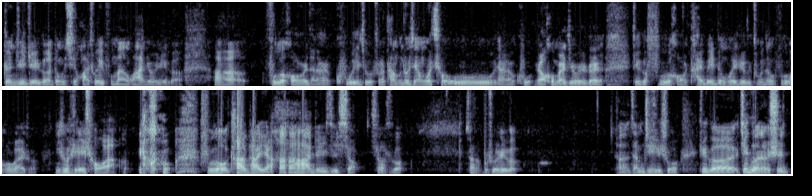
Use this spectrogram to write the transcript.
根据这个东西画出一幅漫画，就是这个啊。福禄猴在那儿哭，也就是说他们都嫌我丑，在那儿哭。然后后面就是一个这个福禄猴，台北灯会这个主灯福禄猴过来说：“你说谁丑啊？” 然后福禄猴看了他一眼，哈哈哈，就一直笑，笑死了。算了，不说这个。呃，咱们继续说这个，这个呢是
